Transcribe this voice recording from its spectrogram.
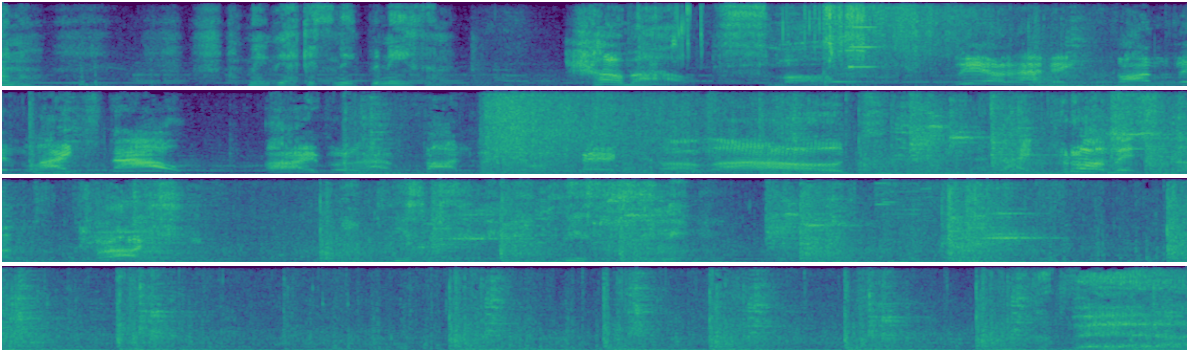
Tunnel. Maybe I can sneak beneath him. Come out, small. We are having fun with lights now? I will have fun with your big come out! And I promise not to crush you. Please don't see me. Please don't see me. Vera.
